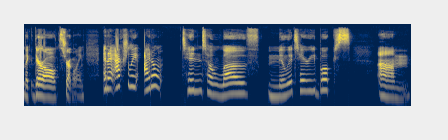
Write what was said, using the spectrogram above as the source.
like they're all struggling. And I actually I don't tend to love military books, um,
